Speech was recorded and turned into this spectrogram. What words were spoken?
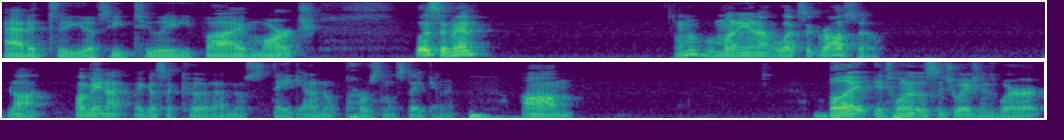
added to UFC 285 March. Listen, man, I'm gonna put money on Alexa Grasso. Not, I mean, I, I guess I could. I have no stake. I have no personal stake in it. Um, but it's one of those situations where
